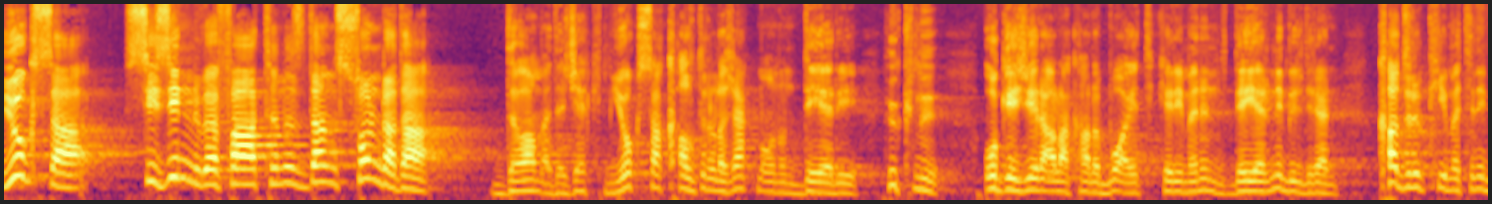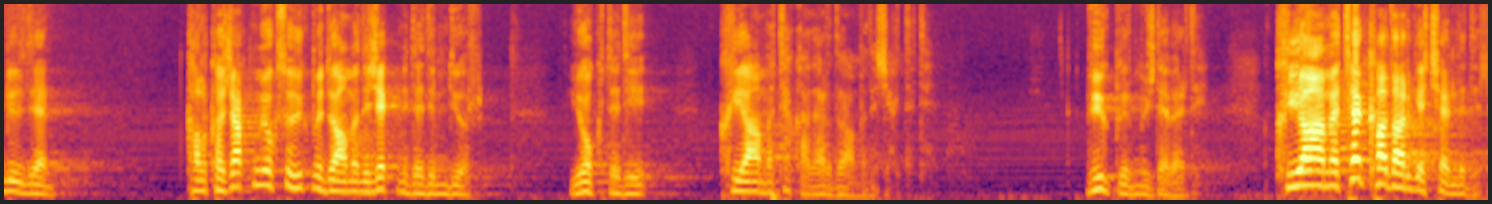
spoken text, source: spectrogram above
Yoksa sizin vefatınızdan sonra da devam edecek mi? Yoksa kaldırılacak mı onun değeri, hükmü? O geceyle alakalı bu ayet-i kerimenin değerini bildiren, kadri kıymetini bildiren. Kalkacak mı yoksa hükmü devam edecek mi dedim diyor. Yok dedi, kıyamete kadar devam edecek dedi. Büyük bir müjde verdi. Kıyamete kadar geçerlidir.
